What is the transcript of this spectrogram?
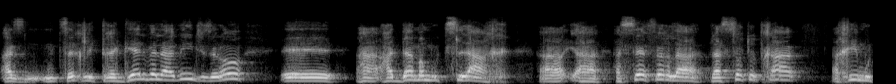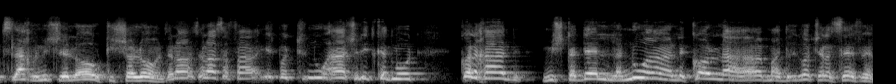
אז צריך להתרגל ולהבין שזה לא אה, האדם המוצלח, הספר לעשות אותך הכי מוצלח ומי שלא הוא כישלון, זה לא, זה לא השפה, יש פה תנועה של התקדמות, כל אחד משתדל לנוע לכל המדרגות של הספר.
